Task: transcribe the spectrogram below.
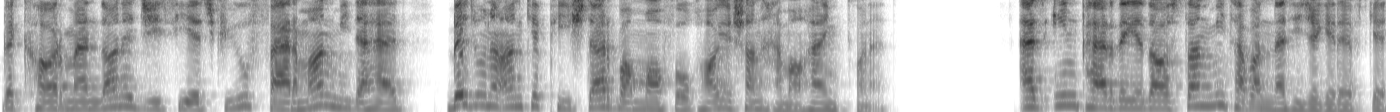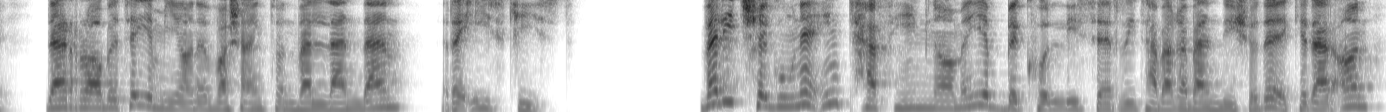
به کارمندان GCHQ فرمان می‌دهد بدون آنکه پیشتر با مافوقهایشان هماهنگ کند. از این پرده داستان می‌توان نتیجه گرفت که در رابطه میان واشنگتن و لندن رئیس کیست ولی چگونه این تفهیم نامه به کلی سری طبقه بندی شده که در آن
